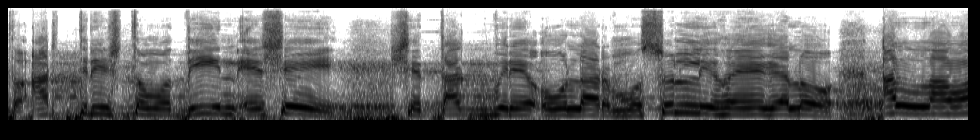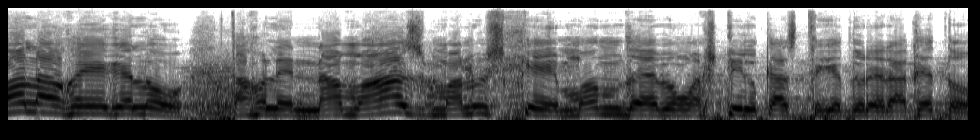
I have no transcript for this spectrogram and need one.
তো আটত্রিশতম দিন এসে সে তাকবিরে ওলার মুসল্লি হয়ে গেল, আল্লাহওয়ালা হয়ে গেল। তাহলে নামাজ মানুষকে মন্দ এবং অশ্লীল কাজ থেকে দূরে রাখে তো?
